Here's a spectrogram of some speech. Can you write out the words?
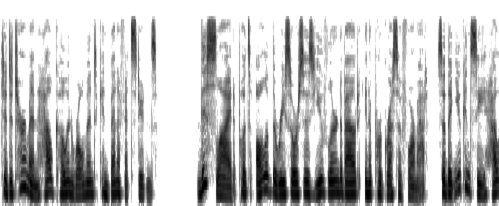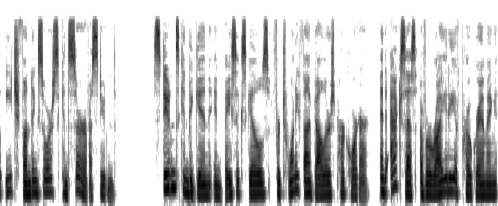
to determine how co-enrollment can benefit students. This slide puts all of the resources you've learned about in a progressive format so that you can see how each funding source can serve a student. Students can begin in basic skills for $25 per quarter and access a variety of programming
